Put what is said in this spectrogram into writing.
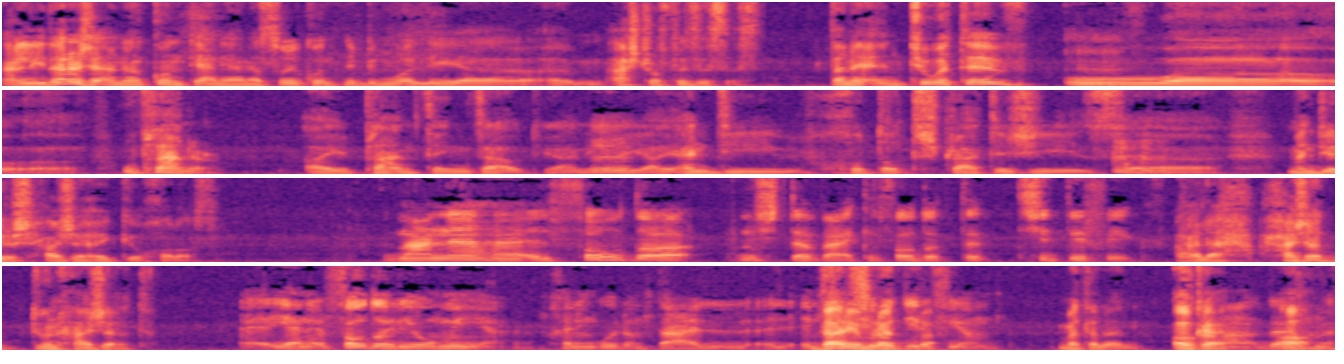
يعني لدرجة أنا كنت يعني أنا صغير كنت نبي نولي استروفيزيست فانا انتويتيف و و planner I plan things out يعني. I, I عندي خطط strategies مهم. ما نديرش حاجة هيك وخلاص معناها الفوضى مش تبعك الفوضى ت- شو تدير فيك على حاجات دون حاجات يعني الفوضى اليومية خلينا نقول بتاع داري مرتب. فيهم مثلا أوكي آه،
